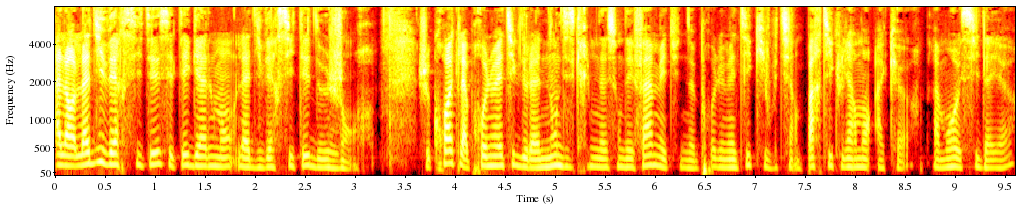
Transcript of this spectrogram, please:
Alors la diversité, c'est également la diversité de genre. Je crois que la problématique de la non-discrimination des femmes est une problématique qui vous tient particulièrement à cœur, à moi aussi d'ailleurs.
